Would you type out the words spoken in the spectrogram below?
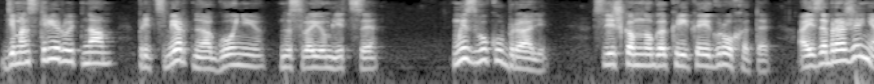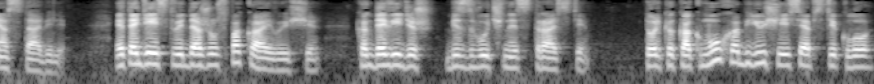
демонстрирует нам предсмертную агонию на своем лице. Мы звук убрали. Слишком много крика и грохота, а изображение оставили. Это действует даже успокаивающе, когда видишь беззвучные страсти. Только как муха, бьющаяся об стекло,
